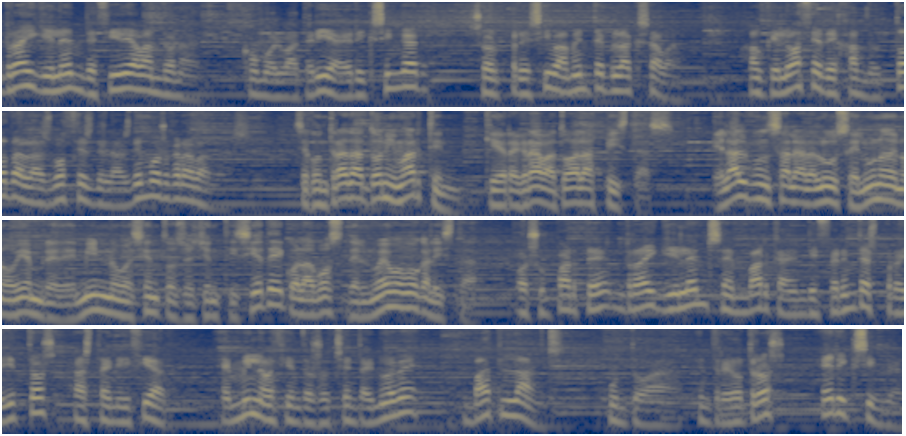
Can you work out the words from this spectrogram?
Ray Gillen decide abandonar, como el batería Eric Singer, sorpresivamente Black Sabbath, aunque lo hace dejando todas las voces de las demos grabadas. Se contrata a Tony Martin, que regraba todas las pistas. El álbum sale a la luz el 1 de noviembre de 1987 con la voz del nuevo vocalista. Por su parte, Ray Gillen se embarca en diferentes proyectos hasta iniciar, en 1989, Bad Lunch, junto a, entre otros, Eric Singer.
